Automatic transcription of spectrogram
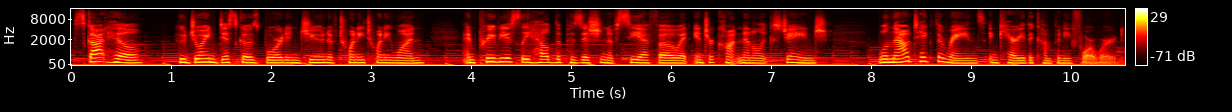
Scott Hill, who joined Disco's board in June of 2021, and previously held the position of CFO at Intercontinental Exchange, will now take the reins and carry the company forward.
